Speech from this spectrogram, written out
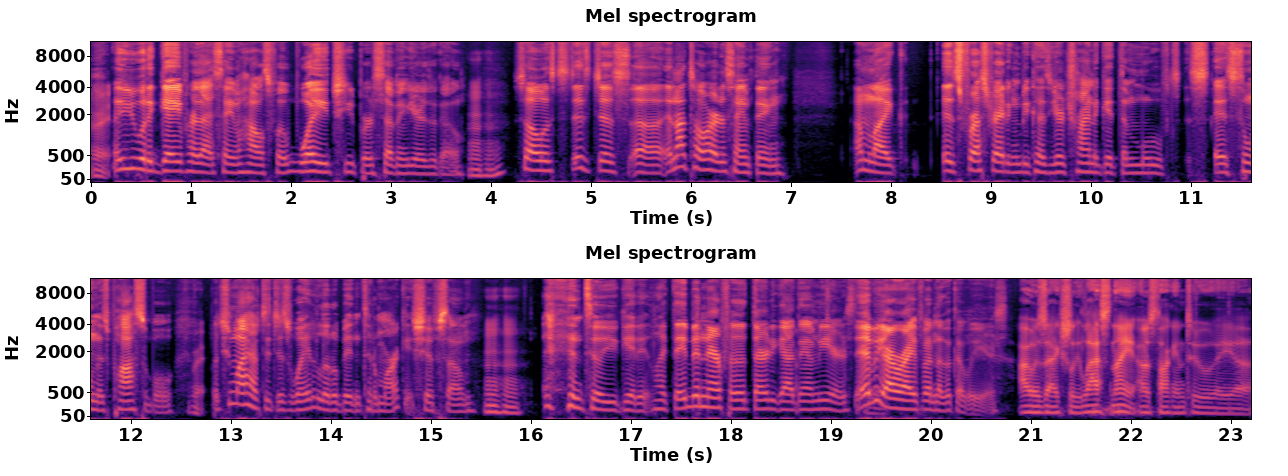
Right. And you would have gave her that same house for way cheaper seven years ago. Mm-hmm. So it's it's just uh and I told her the same thing. I'm like it's frustrating because you're trying to get them moved s- as soon as possible. Right. But you might have to just wait a little bit until the market shifts some Mm-hmm. until you get it. Like they've been there for 30 goddamn years. They'll be all right for another couple of years. I was actually last night. I was talking to a uh,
